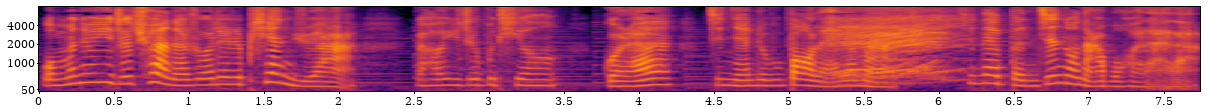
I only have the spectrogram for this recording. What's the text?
我们就一直劝他说这是骗局啊，然后一直不听。果然今年这不爆雷了吗？现在本金都拿不回来了，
